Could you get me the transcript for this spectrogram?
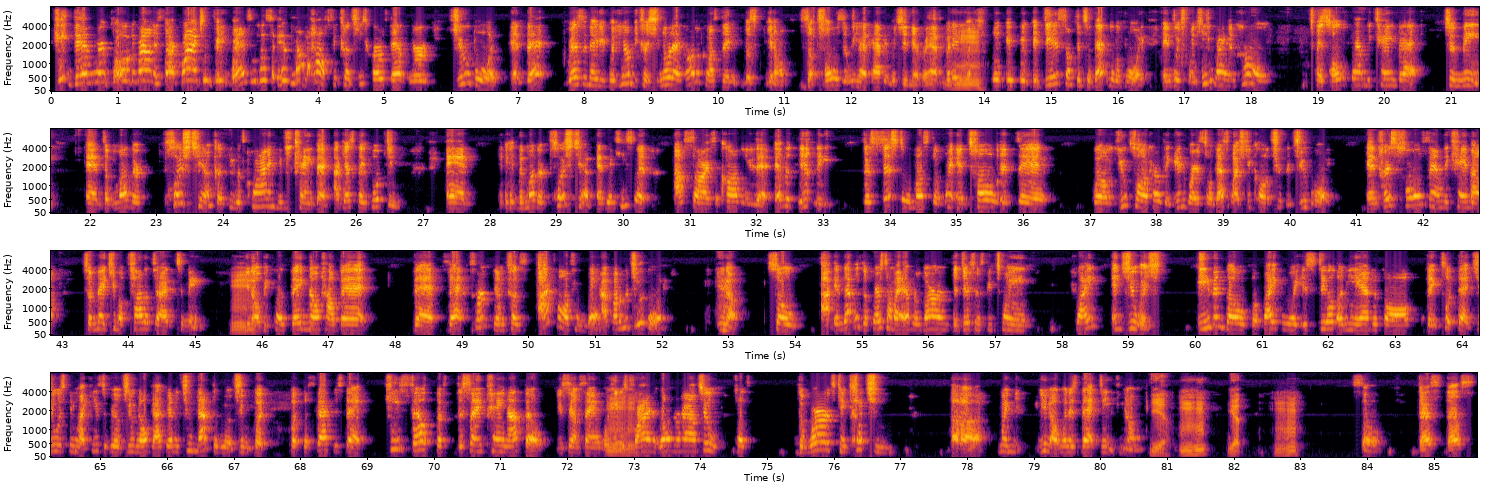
He damn near rolled around and started crying. He ran to his, his mama house because he heard that word Jew boy. And that resonated with him because you know that Holocaust thing was, you know, supposedly had happened, which it never happened. But anyway, mm. it, it, it did something to that little boy, in which when he ran home, his whole family came back to me. And the mother pushed him because he was crying when he came back. I guess they whooped him. And the mother pushed him. And then he said, I'm sorry for calling you that. Evidently, the sister must have went and told and said, well, you called her the N-word, so that's why she called you the Jew boy. And his whole family came out to make him apologize to me. Mm. You know, because they know how bad that that hurt them because I called him that. I called him a Jew boy, you know. So, I, and that was the first time I ever learned the difference between white and Jewish. Even though the white boy is still a Neanderthal, they put that Jewish thing like he's the real Jew. No, goddamn it, you not the real Jew. But but the fact is that he felt the, the same pain I felt. You see what I'm saying? When he was mm-hmm. crying and rolling around too, because the words can cut you uh, when you know when it's that deep. You know, Yeah. Mm-hmm. Yep. Mm-hmm. so that's that's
